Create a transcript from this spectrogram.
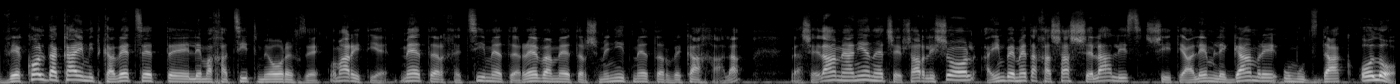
וכל דקה היא מתכווצת אה, למחצית מאורך זה. כלומר, היא תהיה מטר, חצי מטר, רבע מטר, שמינית מטר וכך הלאה. והשאלה המעניינת שאפשר לשאול, האם באמת החשש של אליס שהיא תיעלם לגמרי הוא מוצדק או לא.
